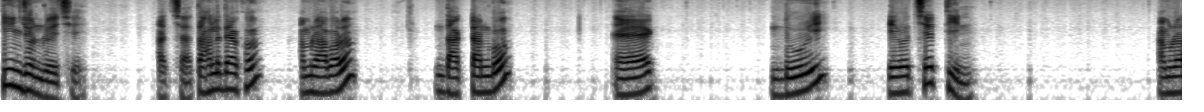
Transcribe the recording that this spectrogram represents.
তিনজন রয়েছে। আচ্ছা তাহলে দেখো, আমরা আবারও দাগ টানবো। এক, দুই, এ হচ্ছে তিন। আমরা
